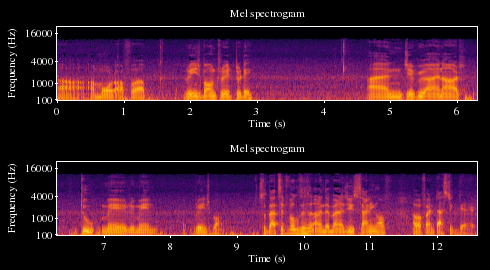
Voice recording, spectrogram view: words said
uh, a more of a range bound trade today, and JPY INR too may remain range bound. So that's it, folks. This is Anindya Banerjee signing off. Have a fantastic day ahead.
